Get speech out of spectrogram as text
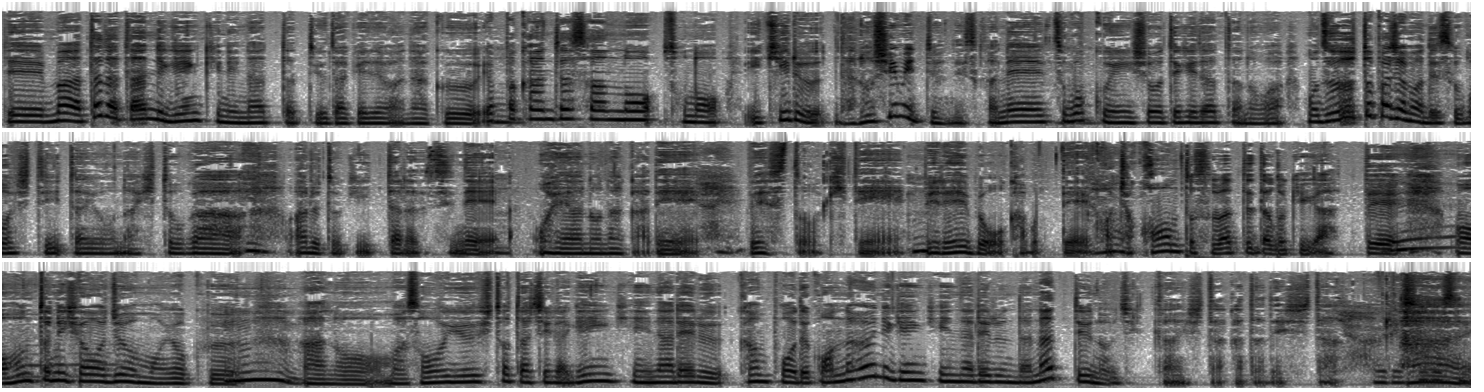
で、まあ、ただ単に元気になったっていうだけではなく、やっぱ患者さんのその生きる楽しみっていうんですかね、すごく印象的だったのは、もうずっとパジャマで過ごしていたような人が、ある時行ったらですね、お部屋の中でベストを着て、ベレー帽をかぶって、こうちょこんと座ってた時があって、もう本当に表情もよく、あの、まあそういう人たちが元気になれる、漢方でこんな風に元気になれるんだなっていうのを実感した方でした。嬉しいですね。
